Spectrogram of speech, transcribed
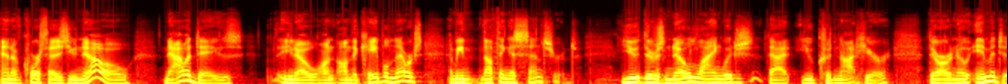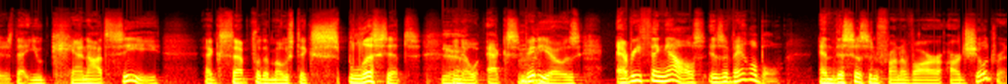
And of course, as you know, nowadays, you know, on, on the cable networks, I mean, nothing is censored. You, there's no language that you could not hear. There are no images that you cannot see, except for the most explicit, Yeah. you know, X videos. Everything else is available, and this is in front of our our children.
